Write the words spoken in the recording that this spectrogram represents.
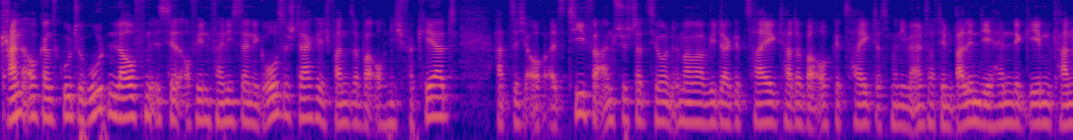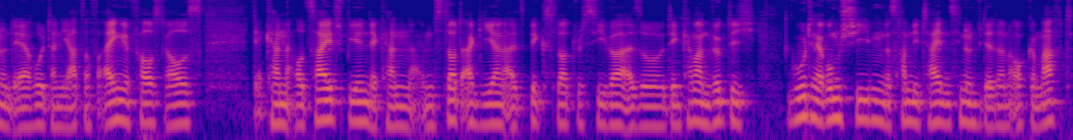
kann auch ganz gute Routen laufen, ist ja auf jeden Fall nicht seine große Stärke. Ich fand es aber auch nicht verkehrt. Hat sich auch als tiefe Anschlussstation immer mal wieder gezeigt, hat aber auch gezeigt, dass man ihm einfach den Ball in die Hände geben kann und er holt dann Yards auf eigene Faust raus. Der kann Outside spielen, der kann im Slot agieren als Big Slot Receiver. Also den kann man wirklich gut herumschieben. Das haben die Titans hin und wieder dann auch gemacht.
